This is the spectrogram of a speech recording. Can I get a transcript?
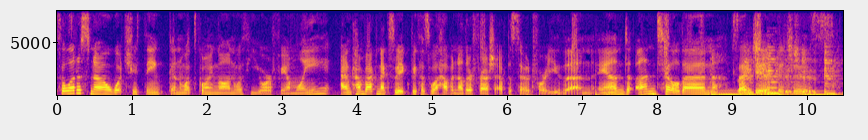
so let us know what you think and what's going on with your family. And come back next week because we'll have another fresh episode for you then. And until then, mm. 再见, bitches. bitches.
